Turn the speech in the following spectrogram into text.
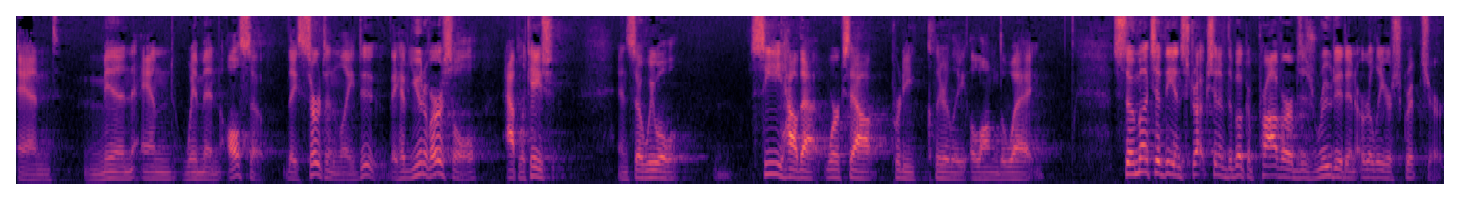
and men and women also. They certainly do. They have universal application. And so we will see how that works out pretty clearly along the way. So much of the instruction of the book of Proverbs is rooted in earlier scripture.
